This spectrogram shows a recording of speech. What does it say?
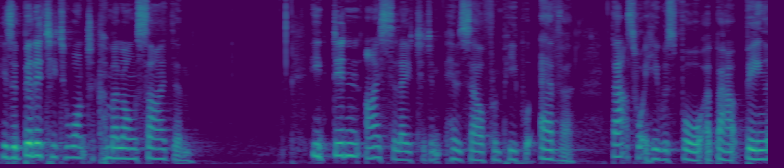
his ability to want to come alongside them. He didn't isolate himself from people ever. That's what he was for, about being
